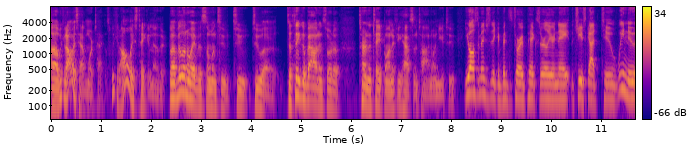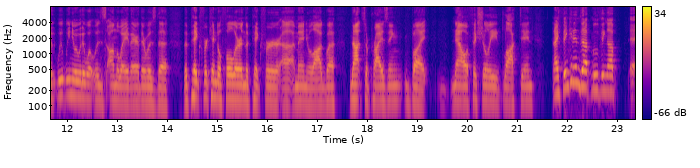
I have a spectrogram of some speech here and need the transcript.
uh, we could always have more tackles. We could always take another. But Villanueva is someone to to to uh to think about and sort of turn the tape on if you have some time on YouTube. You also mentioned the compensatory picks earlier, Nate. The Chiefs got two. We knew we, we knew what was on the way there. There was the the pick for Kendall Fuller and the pick for uh, Emmanuel Ogbah. Not surprising, but now officially locked in. And I think it ended up moving up eh,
